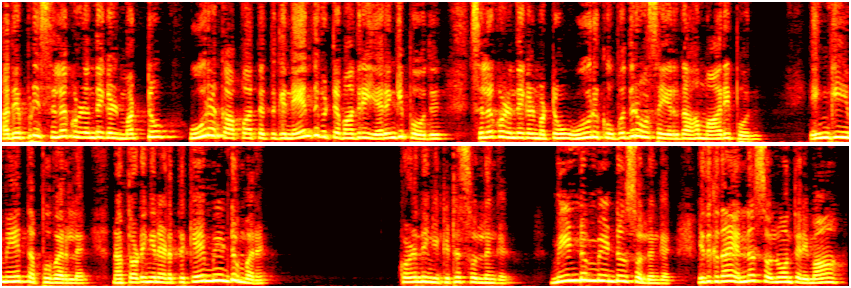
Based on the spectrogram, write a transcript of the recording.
அது எப்படி சில குழந்தைகள் மட்டும் ஊரை காப்பாத்துறதுக்கு நேர்ந்து விட்ட மாதிரி இறங்கி போகுது. சில குழந்தைகள் மட்டும் ஊருக்கு உபதிரவம் செய்யறதாக மாறி போகுது. எங்கேயுமே தப்பு வரல. நான் தொடங்கின இடத்துக்கே மீண்டும் வரேன். குழந்தைங்க கிட்ட சொல்லுங்க. மீண்டும் மீண்டும் சொல்லுங்க. இதுக்கு தான் என்ன சொல்லுவோம் தெரியுமா?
